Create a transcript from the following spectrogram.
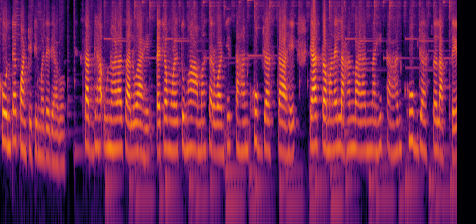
कोणत्या क्वांटिटीमध्ये द्यावं? सध्या उन्हाळा चालू आहे. त्याच्यामुळे तुम्हा आम्हा सर्वांची तहान खूप जास्त आहे. त्याचप्रमाणे लहान बाळांनाही तहान खूप जास्त लागते.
